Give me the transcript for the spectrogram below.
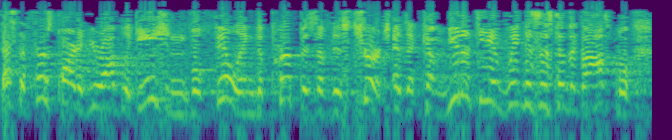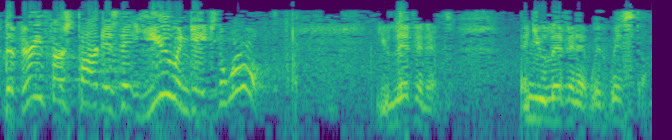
That's the first part of your obligation in fulfilling the purpose of this church as a community of witnesses to the gospel. The very first part is that you engage the world. You live in it. And you live in it with wisdom.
